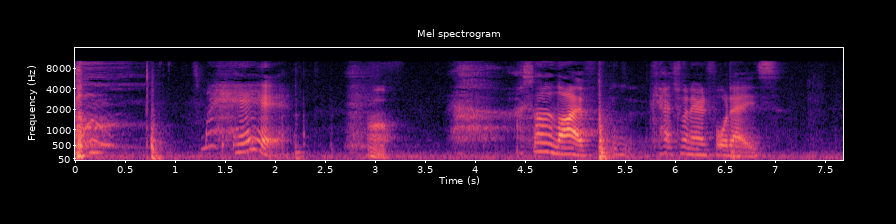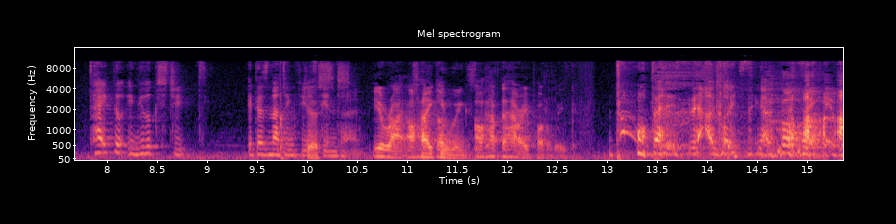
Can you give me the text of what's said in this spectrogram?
It's my hair. Oh. I saw it live. Catch one air in four days. Take the. You look stupid. It does nothing for your Just- skin tone. You're right. I'll Take have the, your wigs I'll have the Harry Potter wig. Oh, that is the ugliest thing I've ever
